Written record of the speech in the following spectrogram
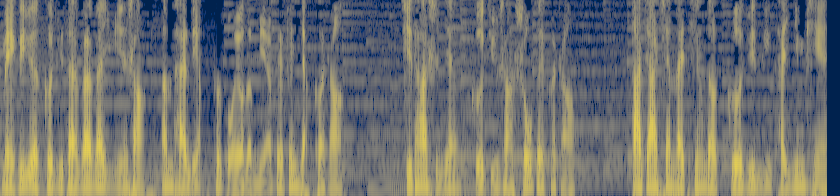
每个月格局在 YY 语音上安排两次左右的免费分享课程，其他时间格局上收费课程。大家现在听的格局理财音频。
